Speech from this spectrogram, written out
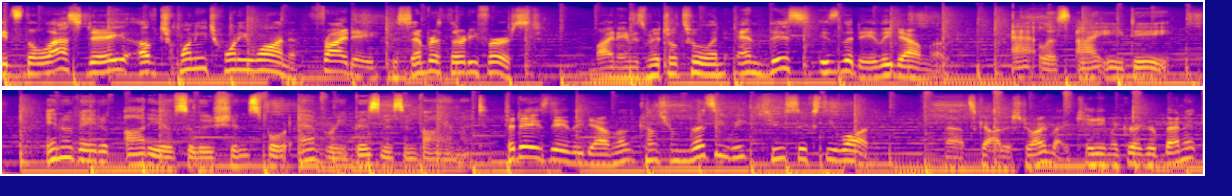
It's the last day of 2021, Friday, December 31st. My name is Mitchell Tulin, and this is the Daily Download. Atlas IED. Innovative audio solutions for every business environment. Today's Daily Download comes from Resi Week 261. Matt Scott is joined by Katie McGregor Bennett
